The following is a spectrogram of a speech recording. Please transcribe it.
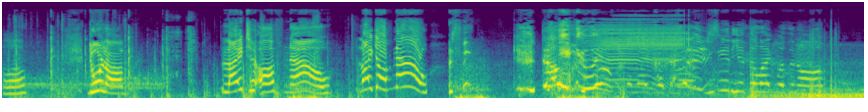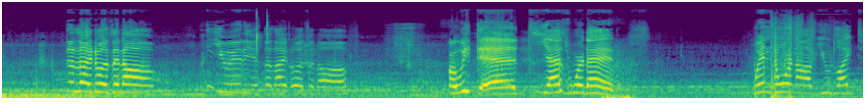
Hello? Doorknob. Light off now. You idiot, the light wasn't off. The light wasn't off. You idiot, the light wasn't off. Are we dead? Yes, we're dead. When doorknob, you light.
